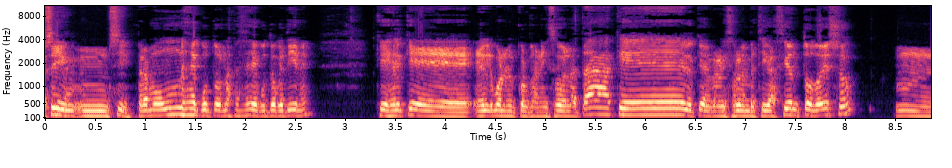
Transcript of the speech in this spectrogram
Sí, mm, sí, pero un ejecutor, una especie de ejecutor que tiene, que es el que, el, bueno, el que organizó el ataque, el que organizó la investigación, todo eso, mm,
